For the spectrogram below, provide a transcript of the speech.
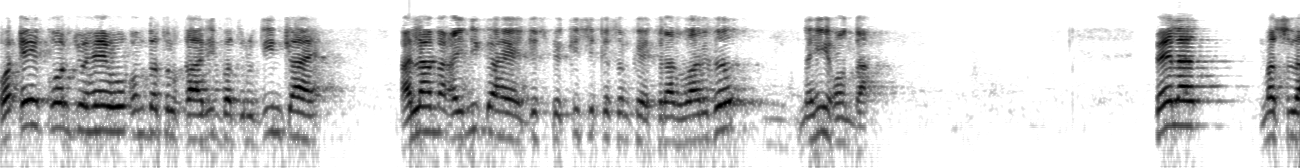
اور ایک قول جو ہے وہ امدت القاری بدر الدین کا ہے، علامہ عینی کا ہے، جس پہ کسی قسم کا اعتراض وارد نہیں ہوتا پہلا مسئلہ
